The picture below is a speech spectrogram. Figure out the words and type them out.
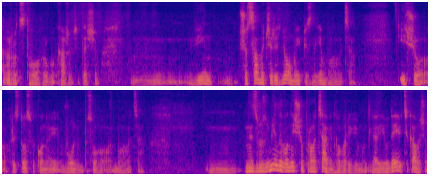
родство, грубо кажучи, те, що він, що саме через нього ми і пізнаємо Бога Отця. І що Христос виконує волю свого Бога Отця. Не зрозуміли вони, що про отця він говорив йому. Для іудеїв цікаво, що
